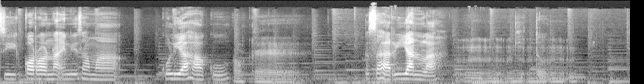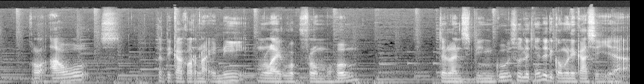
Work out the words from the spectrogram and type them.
sih corona ini sama kuliah aku oke keseharian lah. Gitu. Kalau aku ketika corona ini mulai work from home jalan seminggu sulitnya itu di komunikasi ya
